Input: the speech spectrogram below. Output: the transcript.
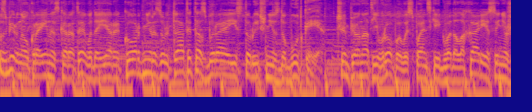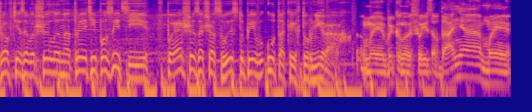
Збірна України з карате видає рекордні результати та збирає історичні здобутки. Чемпіонат Європи в іспанській Гвадалахарі синьо-жовті завершили на третій позиції вперше за час виступів у таких турнірах. Ми виконали свої завдання. Ми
